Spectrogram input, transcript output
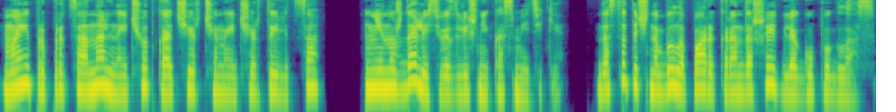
Мои пропорциональные четко очерченные черты лица не нуждались в излишней косметике. Достаточно было пары карандашей для губ и глаз.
